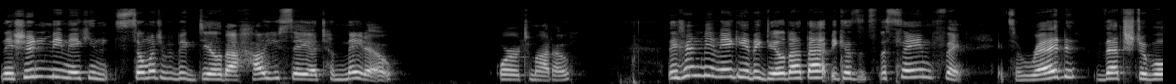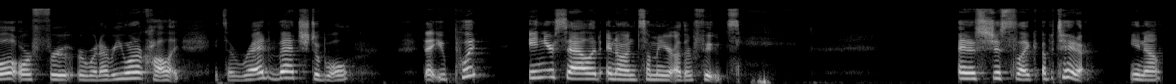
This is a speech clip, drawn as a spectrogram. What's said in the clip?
They shouldn't be making so much of a big deal about how you say a tomato or a tomato. They shouldn't be making a big deal about that because it's the same thing. It's a red vegetable or fruit or whatever you want to call it. It's a red vegetable that you put in your salad and on some of your other foods. And it's just like a potato, you know?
